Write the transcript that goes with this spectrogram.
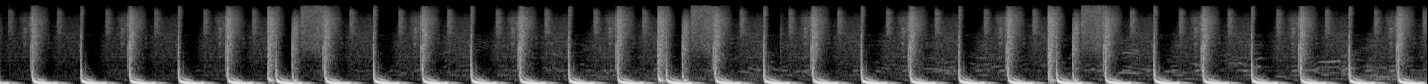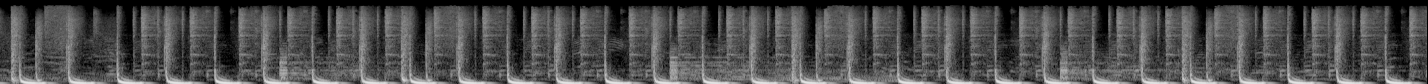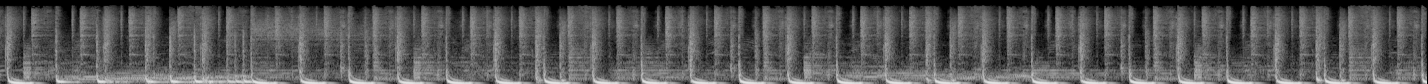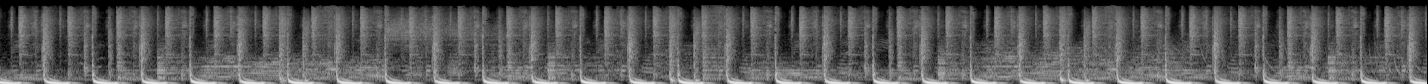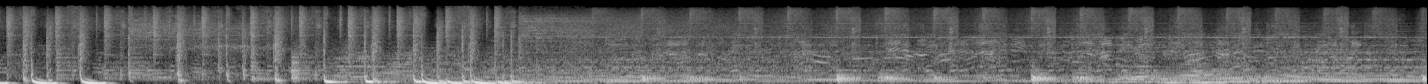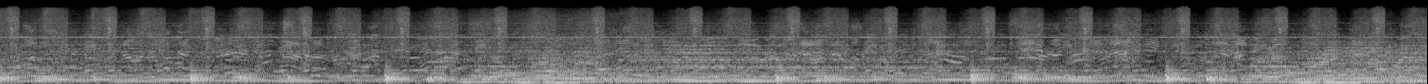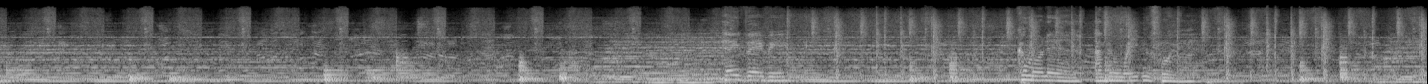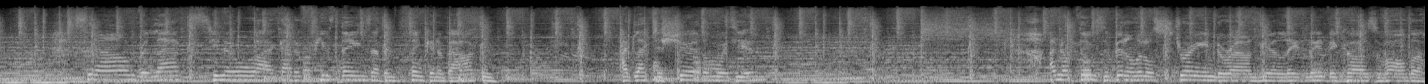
Thinking about, and I'd like to share them with you. I know things have been a little strained around here lately because of all the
